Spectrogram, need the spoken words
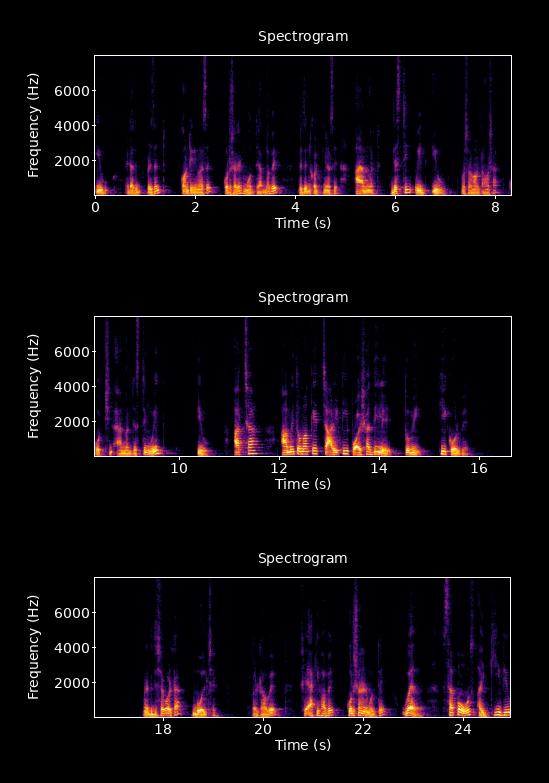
you এটা কিন্তু প্রেজেন্ট কন্টিনিউয়াসে কোটেশনের মধ্যে। আমভাবে প্রেজেন্ট কন্টিনিউয়াসে I am not jesting with you তোমার সঙ্গে আমি তামাশা করছি না। I am not jesting with you আচ্ছা আমি তোমাকে চারিটি পয়সা দিলে তুমি কি করবে? মানে বিদ্যাসাগর এটা বলছে এটা হবে সে একইভাবে কোটেশনের মধ্যে well suppose I give you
